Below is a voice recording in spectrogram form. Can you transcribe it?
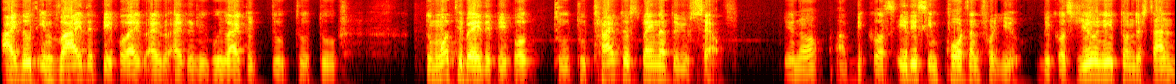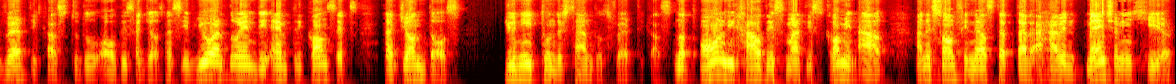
I do invite the people. I, I, I really would like to to to to, to motivate the people to to try to explain that to yourself, you know, uh, because it is important for you because you need to understand verticals to do all these adjustments. If you are doing the M3 concepts that John does, you need to understand those verticals. Not only how this math is coming out, and it's something else that, that I haven't mentioned in here,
